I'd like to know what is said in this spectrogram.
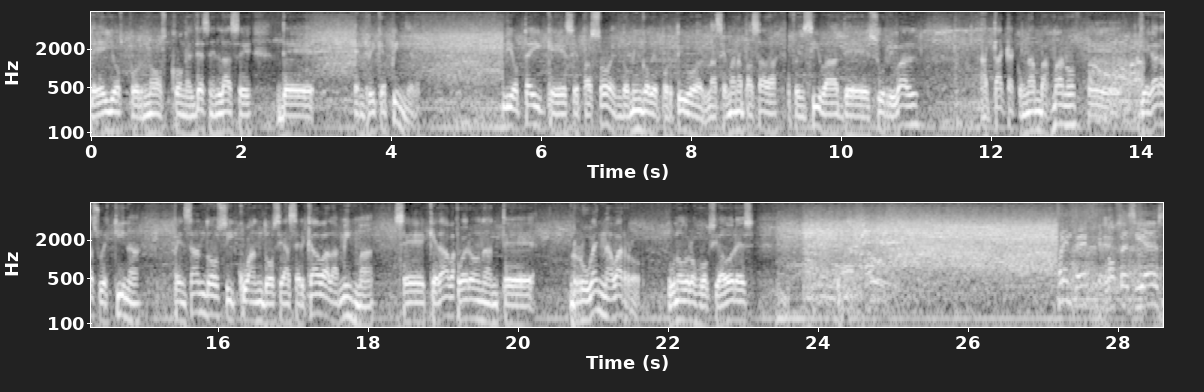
de ellos por nos con el desenlace de Enrique Pinder. Que se pasó en Domingo Deportivo la semana pasada, ofensiva de su rival, ataca con ambas manos, eh, llegar a su esquina pensando si cuando se acercaba a la misma se quedaba, fueron ante Rubén Navarro, uno de los boxeadores. Frente, no sé si es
